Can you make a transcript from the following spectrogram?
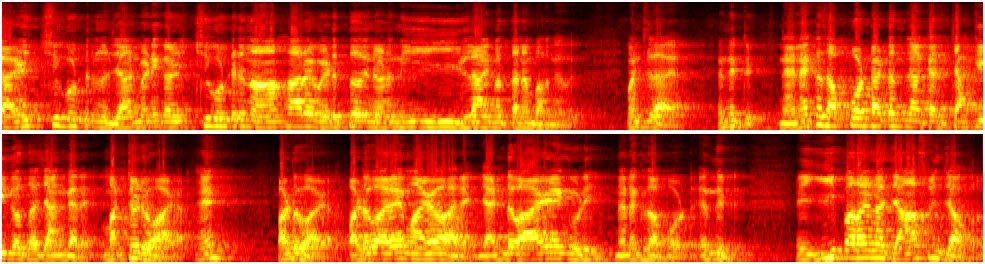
കഴിച്ചുകൊണ്ടിരുന്ന ജാൻമണി കഴിച്ചുകൊണ്ടിരുന്ന ആഹാരം എടുത്തതിനാണ് നീ ഈ ഇല്ലായ്മത്തനം പറഞ്ഞത്. മനസ്സിലായ? എന്നിട്ട് നിനക്ക് സപ്പോർട്ടായിട്ട് ചക്കിക്കൊത്ത ചങ്കര മറ്റൊരു വാഴ ഏഹ് പടുവാഴ. പടുവാഴ മഴവാഴ രണ്ട് വാഴയും കൂടി നിനക്ക് സപ്പോർട്ട് എന്നിട്ട് ഈ പറയുന്ന ജാസ്മിൻ ജാഫർ?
